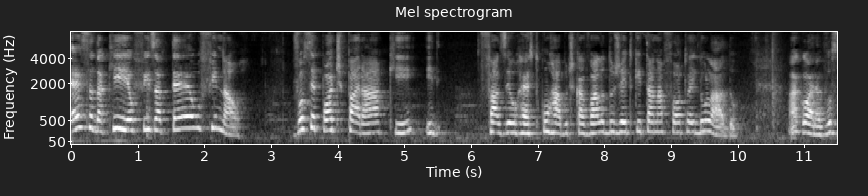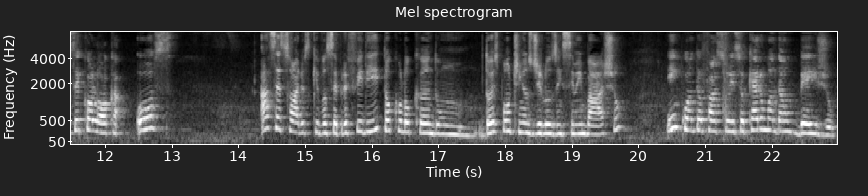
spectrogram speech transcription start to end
Essa daqui eu fiz até o final. Você pode parar aqui e fazer o resto com rabo de cavalo do jeito que tá na foto aí do lado. Agora, você coloca os acessórios que você preferir. Tô colocando um, dois pontinhos de luz em cima e embaixo. Enquanto eu faço isso, eu quero mandar um beijo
